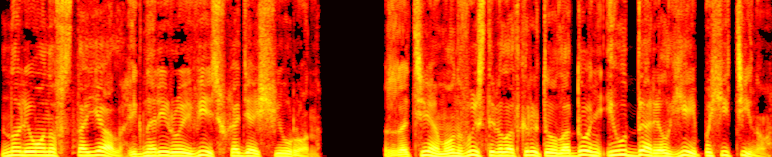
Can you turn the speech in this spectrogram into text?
но Леонов стоял, игнорируя весь входящий урон. Затем он выставил открытую ладонь и ударил ей по хитину.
